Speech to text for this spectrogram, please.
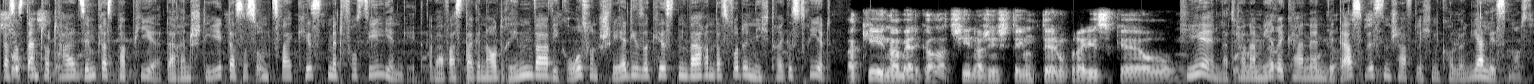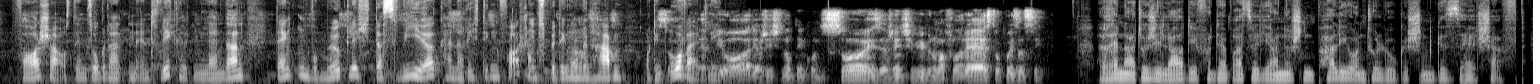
Das ist ein total simples Papier. Darin steht, dass es um zwei Kisten mit Fossilien geht. Aber was da genau drin war, wie groß und schwer diese Kisten waren, das wurde nicht registriert. Hier in Lateinamerika nennen wir das wissenschaftlichen Kolonialismus. Forscher aus den sogenannten entwickelten Ländern denken womöglich, dass wir keine richtigen Forschungsbedingungen haben und im Urwald leben. Renato Gilardi von der brasilianischen Paläontologischen Gesellschaft.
